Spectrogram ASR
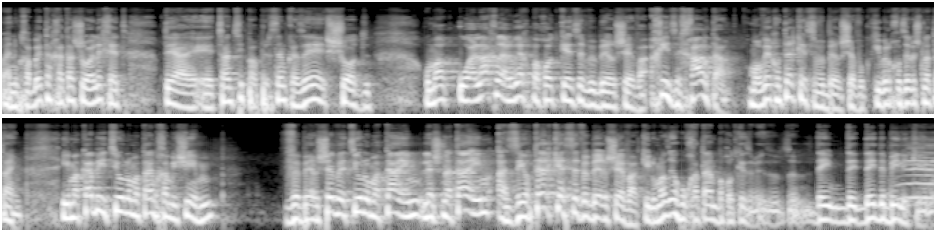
ואני מכבד את ההחלטה שהוא הולכת, אתה יודע, אה, צאנציפר פרסם כזה שוד. הוא אמר, הוא הלך להרוויח פחות כסף בבאר שבע. אחי, זה חרטא, הוא מרוויח יותר כסף בבאר שבע, הוא קיבל חוזה לשנתיים. אם מכבי הציעו לו 250, ובאר שבע הציעו לו 200 לשנתיים, אז זה יותר כסף בבאר שבע. כאילו, מה זה הוא חתם פחות כסף? זה די- די די דבילי, כאילו.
